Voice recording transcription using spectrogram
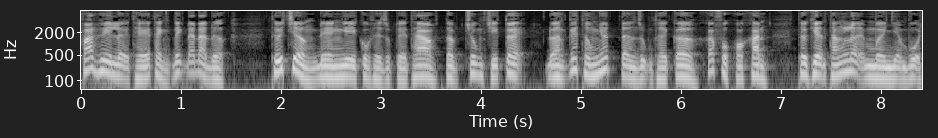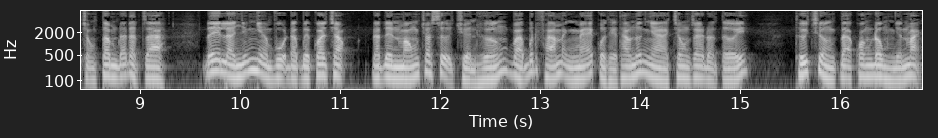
phát huy lợi thế thành tích đã đạt được, Thứ trưởng đề nghị Cục Thể dục Thể thao tập trung trí tuệ, đoàn kết thống nhất tận dụng thời cơ, khắc phục khó khăn, thực hiện thắng lợi 10 nhiệm vụ trọng tâm đã đặt ra. Đây là những nhiệm vụ đặc biệt quan trọng, đặt nền móng cho sự chuyển hướng và bứt phá mạnh mẽ của thể thao nước nhà trong giai đoạn tới. Thứ trưởng Tạ Quang Đông nhấn mạnh.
